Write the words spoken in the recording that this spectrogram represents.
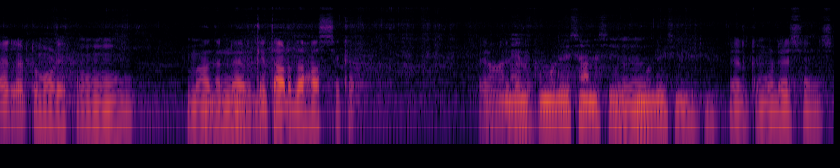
వెళ్ళట్టు మూడే Maada nelki tarda hassika. Elki mudeshanisi, elki mudeshanisi. Elki mudeshanisi.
